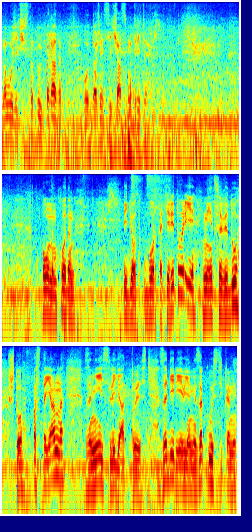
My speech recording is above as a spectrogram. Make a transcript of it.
наводят чистоту и порядок. Вот даже сейчас, смотрите, полным ходом идет уборка территории. Имеется в виду, что постоянно за ней следят. То есть за деревьями, за кустиками,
